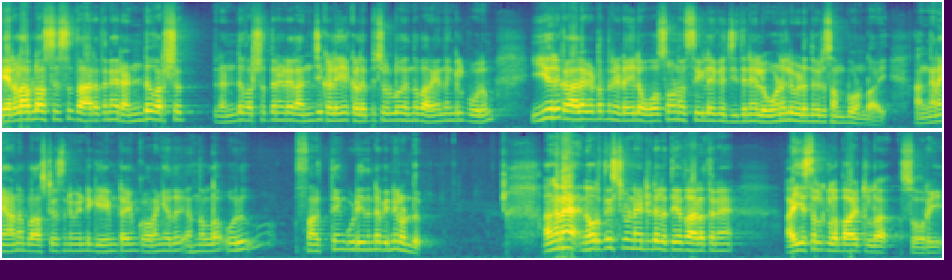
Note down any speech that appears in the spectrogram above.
കേരള ബ്ലാസ്റ്റേഴ്സ് താരത്തിനെ രണ്ട് വർഷ രണ്ട് വർഷത്തിനിടയിൽ അഞ്ച് കളിയെ കളിപ്പിച്ചുള്ളൂ എന്ന് പറയുന്നെങ്കിൽ പോലും ഈ ഒരു കാലഘട്ടത്തിനിടയിൽ ഓസോൺ എഫ് സിയിലേക്ക് ജിതിനെ ലോണിൽ വിടുന്ന ഒരു സംഭവം ഉണ്ടായി. അങ്ങനെയാണ് ബ്ലാസ്റ്റേഴ്സിന് വേണ്ടി ഗെയിം ടൈം കുറഞ്ഞത് എന്നുള്ള ഒരു സത്യം കൂടി ഇതിന്റെ പിന്നിലുണ്ട്. അങ്ങനെ നോർത്ത് ഈസ്റ്റ് യുണൈറ്റഡിൽ എത്തിയ താരത്തിനെ ഐ എസ് എൽ ക്ലബ്ബായിട്ടുള്ള സോറി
